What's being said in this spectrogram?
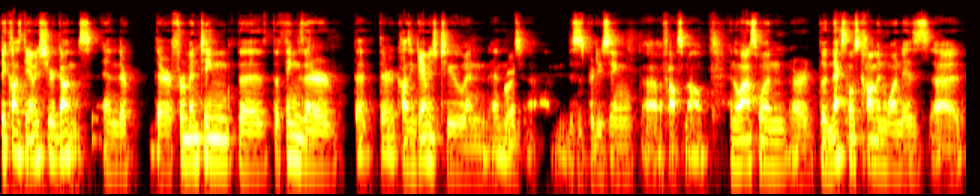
they cause damage to your gums, and they're they're fermenting the the things that are that they're causing damage to, and and right. uh, this is producing uh, a foul smell. And the last one, or the next most common one, is uh,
